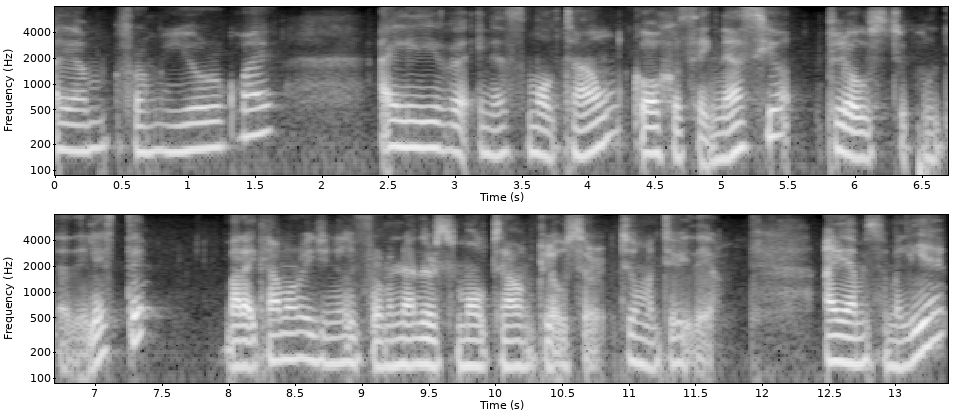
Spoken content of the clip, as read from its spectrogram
I am from Uruguay. I live in a small town called Jose Ignacio, close to Punta del Este, but I come originally from another small town closer to Montevideo. I am sommelier.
